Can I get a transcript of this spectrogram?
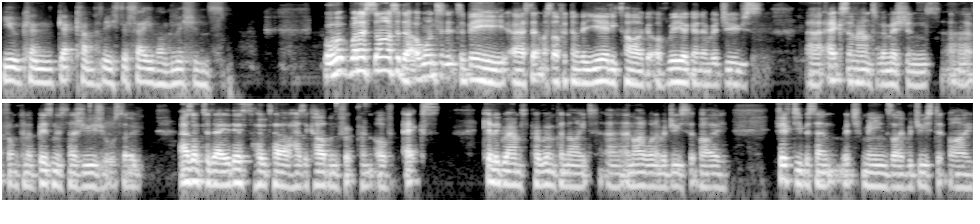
you can get companies to save on emissions? Well, when I started it, I wanted it to be uh, set myself a kind of a yearly target of we are going to reduce uh, X amount of emissions uh, from kind of business as usual. So as of today, this hotel has a carbon footprint of X kilograms per room per night, uh, and I want to reduce it by 50%, which means I've reduced it by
